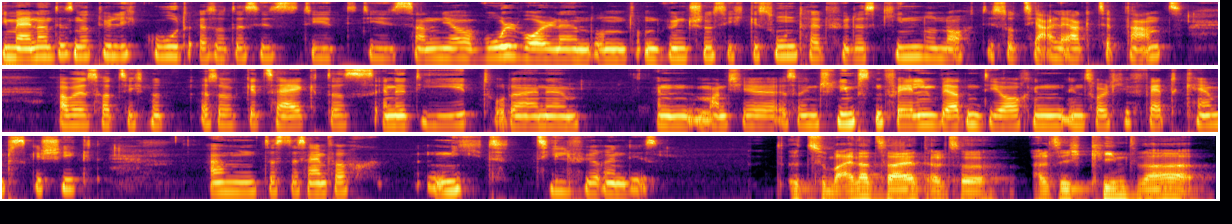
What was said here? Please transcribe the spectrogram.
Die meinen das natürlich gut, also das ist, die, die sind ja wohlwollend und, und wünschen sich Gesundheit für das Kind und auch die soziale Akzeptanz. Aber es hat sich also gezeigt, dass eine Diät oder eine, ein, manche, also in schlimmsten Fällen werden die auch in, in solche Fettcamps geschickt, ähm, dass das einfach nicht zielführend ist. Zu meiner Zeit, also als ich Kind war,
